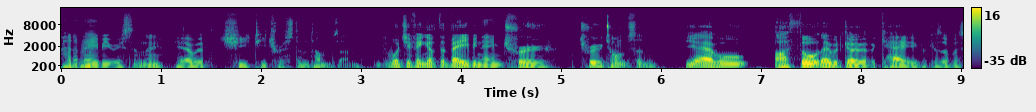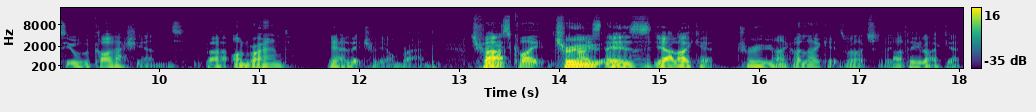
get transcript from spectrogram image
had a Mhm. baby recently. Yeah, with cheaty Tristan Thompson. What do you think of the baby name True? True Thompson Yeah, well, I thought they would go with a K because obviously all the Kardashians. But on brand. Yeah, literally on brand. True But is quite True nice name, is though. yeah, I like it. True. I quite like it as well, actually. I do like it.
